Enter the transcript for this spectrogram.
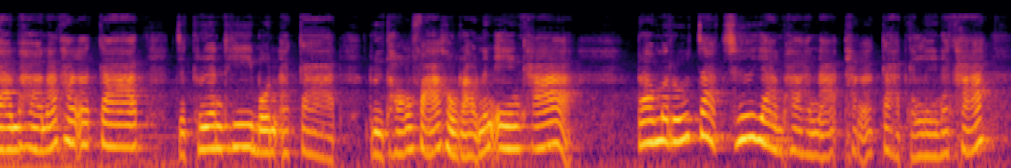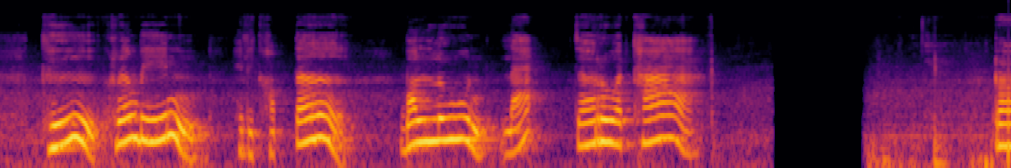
ยานพาหนะทางอากาศ จะเคลื่อนที่บนอากาศ หรือท้องฟ้าของเรานั่นเองค่ะ เรามารู้จักชื่อยานพาหนะทางอากาศกันเลยนะคะ คือเครื่องบิน เฮลิคอปเตอร์ บอลลูน และจรวดค่ะเรา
